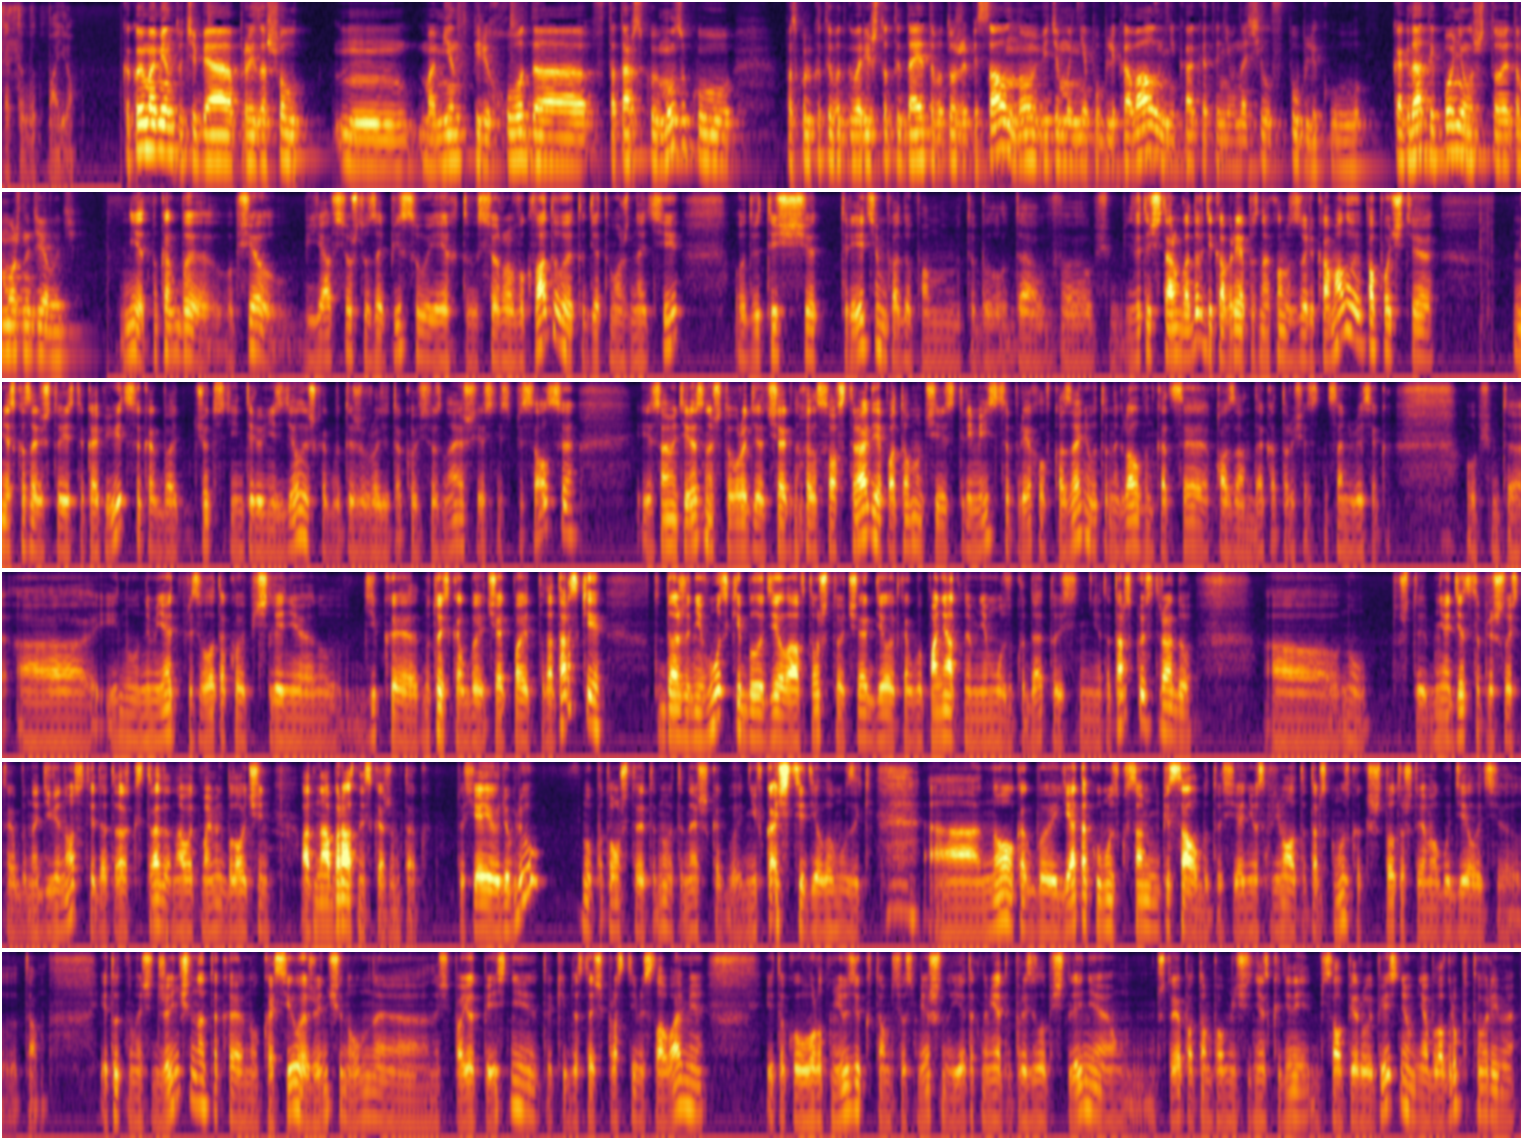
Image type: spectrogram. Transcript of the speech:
Это вот мое. В какой момент у тебя произошел момент перехода в татарскую музыку? поскольку ты вот говоришь, что ты до этого тоже писал, но, видимо, не публиковал, никак это не вносил в публику. Когда ты понял, что это можно делать? Нет, ну как бы вообще я все, что записываю, я их все равно выкладываю, это где-то можно найти. В 2003 году, по-моему, это было, да, в, в общем, в 2002 году в декабре я познакомился с Зори Камаловой по почте. Мне сказали, что есть такая певица, как бы, а что ты с ней интервью не сделаешь, как бы ты же вроде такое все знаешь, я с ней списался. И самое интересное, что вроде человек находился в Австралии, а потом он через три месяца приехал в Казань, вот он играл в НКЦ Казан, да, который сейчас национальная библиотека. В общем-то, а, и ну, на меня это произвело такое впечатление, ну, дикое. Ну, то есть, как бы человек поет по-татарски, тут даже не в музыке было дело, а в том, что человек делает как бы понятную мне музыку, да, то есть не татарскую эстраду, а, ну, что мне детство пришлось как бы на 90-е, да, татарская эстрада, она в этот момент была очень однообразной, скажем так. То есть я ее люблю, ну, потому что это, ну, это, знаешь, как бы не в качестве дела музыки. А, но, как бы, я такую музыку сам не писал бы, то есть я не воспринимал татарскую музыку как что-то, что я могу делать э, там. И тут, значит, женщина такая, ну, красивая женщина, умная, значит, поет песни такими достаточно простыми словами, и такой world music, там все смешано, и это на меня это произвело впечатление, что я потом, помню, через несколько дней писал первую песню, у меня была группа в то время,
